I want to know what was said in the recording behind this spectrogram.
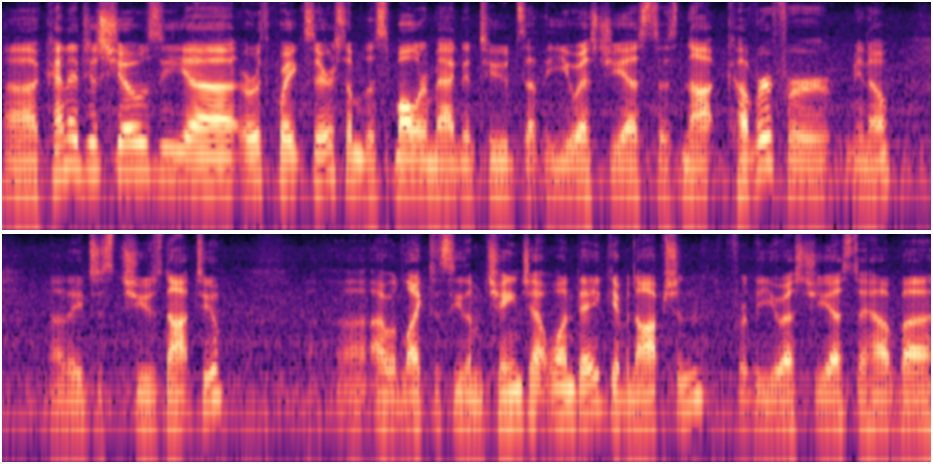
uh, kind of just shows the uh, earthquakes there, some of the smaller magnitudes that the USGS does not cover for, you know, uh, they just choose not to. Uh, I would like to see them change that one day, give an option for the USGS to have uh,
